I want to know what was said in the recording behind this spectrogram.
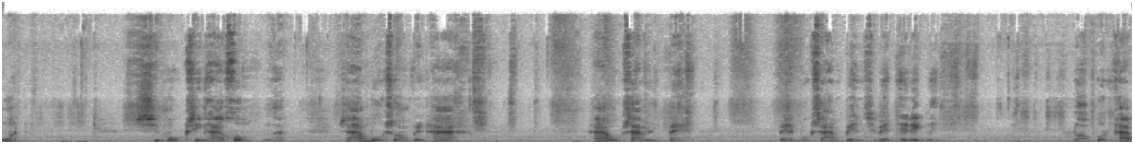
งวดสิบหกสิงหาคมนะสามบวกสองเป็นห้าห้าบวกสามเป็นแปดแปดบวกสามเป็นสิบเอ็ดได้เลขหนึ่งรอผลครับ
